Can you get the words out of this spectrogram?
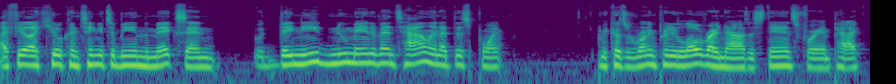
I feel like he'll continue to be in the mix and they need new main event talent at this point because we're running pretty low right now as it stands for Impact,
